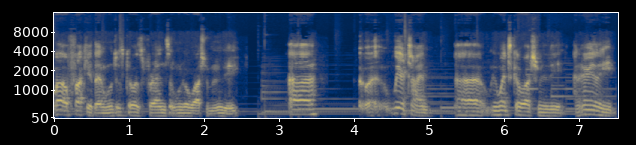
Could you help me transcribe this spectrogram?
well, fuck it then. We'll just go as friends and we'll go watch a movie. Uh, weird time. Uh, we went to go watch a movie. I didn't really,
